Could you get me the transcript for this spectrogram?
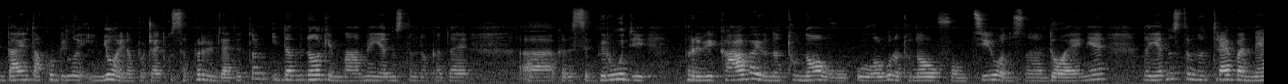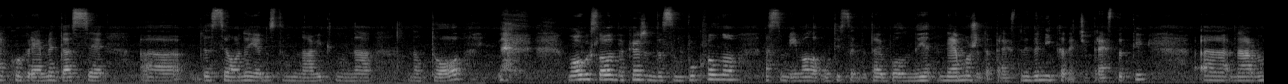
da je tako bilo i njoj na početku sa prvim detetom i da mnoge mame jednostavno kada, je, kada se grudi privikavaju na tu novu ulogu, na tu novu funkciju, odnosno na dojenje, da jednostavno treba neko vreme da se, da se one jednostavno naviknu na, na to. Mogu slobodno da kažem da sam bukvalno, ja sam imala utisak da taj bol ne, ne može da prestane, da nikad neće prestati. Naravno,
